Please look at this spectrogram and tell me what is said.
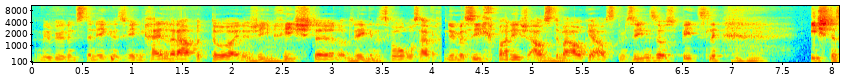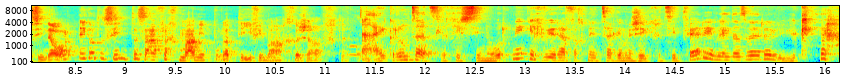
Wir würden es dann irgendwie in den Keller runter tun, in eine Kiste oder irgendwo, wo es einfach nicht mehr sichtbar ist, aus dem Auge, aus dem Sinn so ein bisschen. Ist das in Ordnung oder sind das einfach manipulative Machenschaften? Nein, grundsätzlich ist es in Ordnung. Ich würde einfach nicht sagen, wir schicken sie in die Ferien, weil das wäre eine Lüge.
